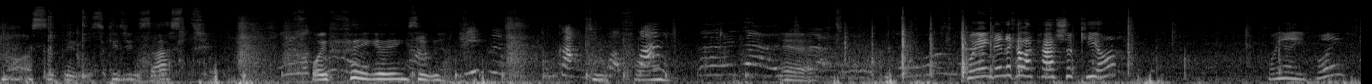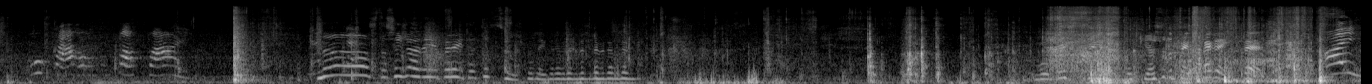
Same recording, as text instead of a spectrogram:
Nossa, Deus, que desastre. Foi feio, hein, Silvia? Tufão. É. Põe aí dentro daquela caixa aqui, ó. Põe aí, põe. O carro do papai. Não, você tá cheio de areia. Peraí, tá tudo sujo. Peraí, peraí, peraí, peraí, peraí, peraí. Vou descer pouquinho. Ajuda, pega, pega aí, pega. Ai,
